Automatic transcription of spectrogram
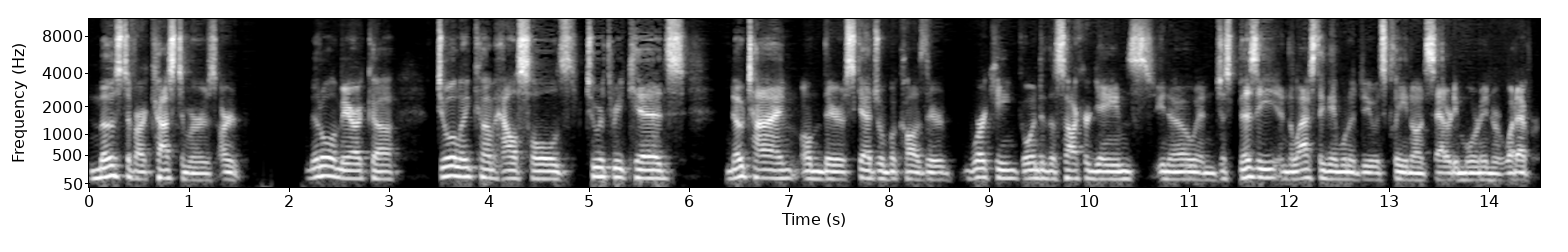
most of our customers are middle America, dual income households, two or three kids, no time on their schedule because they're working, going to the soccer games, you know, and just busy. And the last thing they want to do is clean on Saturday morning or whatever.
